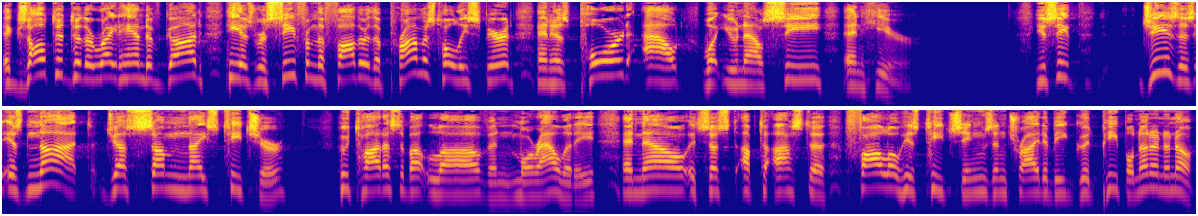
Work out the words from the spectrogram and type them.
Exalted to the right hand of God, he has received from the Father the promised Holy Spirit and has poured out what you now see and hear. You see, Jesus is not just some nice teacher who taught us about love and morality, and now it's just up to us to follow his teachings and try to be good people. No, no, no, no.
